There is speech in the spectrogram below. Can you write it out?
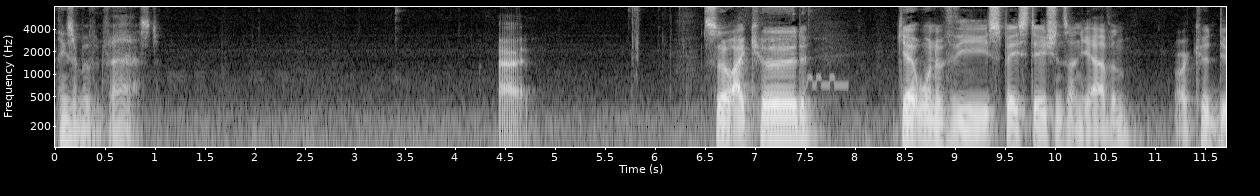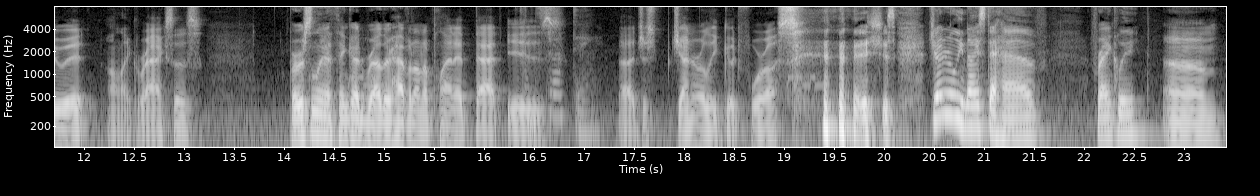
Things are moving fast. Alright. So I could get one of the space stations on Yavin, or I could do it on like Raxus. Personally, I think I'd rather have it on a planet that is uh, just generally good for us. it's just generally nice to have, frankly. Um,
